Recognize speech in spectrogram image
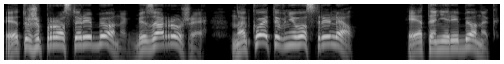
«Это же просто ребенок, без оружия! На кой ты в него стрелял?» «Это не ребенок.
